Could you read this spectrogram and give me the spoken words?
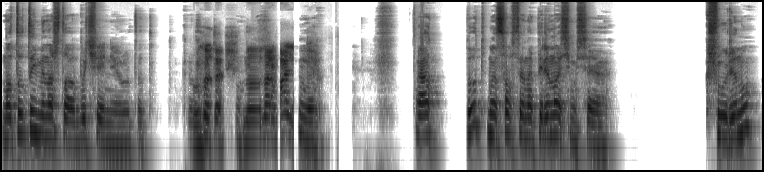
Но тут именно что обучение вот это. Вот, э, ну, нормально. Да. А тут мы, собственно, переносимся к Шурину,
